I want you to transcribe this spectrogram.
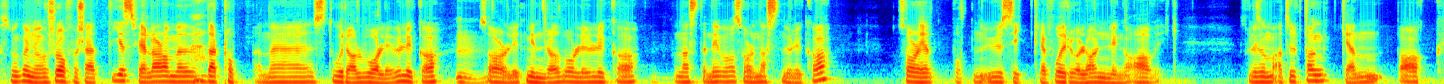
Så man kan jo se for seg et isfjell der, med, der toppen er store, alvorlige ulykker. Mm. Så har du litt mindre alvorlige ulykker på neste nivå, så har du nesten-ulykker. Så har du helt bunnen usikre forhold, handlinger, avvik. Så liksom, jeg tror tanken bak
